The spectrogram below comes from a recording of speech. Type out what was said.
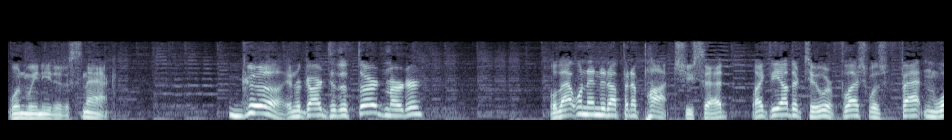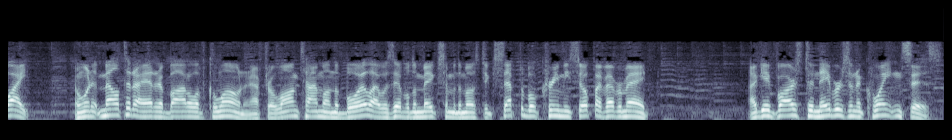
when we needed a snack. Gah! In regard to the third murder, well, that one ended up in a pot, she said. Like the other two, her flesh was fat and white. And when it melted, I added a bottle of cologne. And after a long time on the boil, I was able to make some of the most acceptable creamy soap I've ever made. I gave bars to neighbors and acquaintances.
